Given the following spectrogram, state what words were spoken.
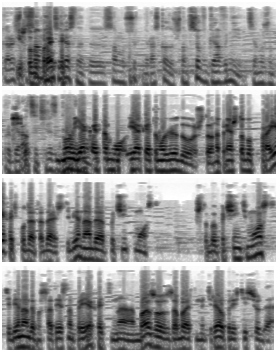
Короче, И чтобы самое проект- интересное, ты самую суть не рассказываешь, что там все в говне, и тебе нужно пробираться через Ну, говно. я к этому, я к этому веду, что, например, чтобы проехать куда-то дальше, тебе надо починить мост. Чтобы починить мост, тебе надо, соответственно, приехать на базу, забрать материал, привезти сюда.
